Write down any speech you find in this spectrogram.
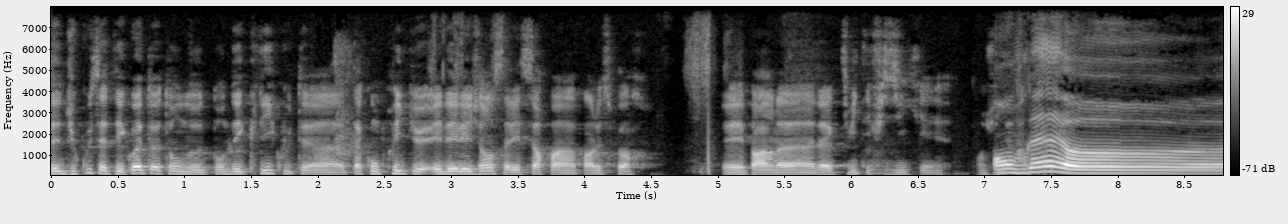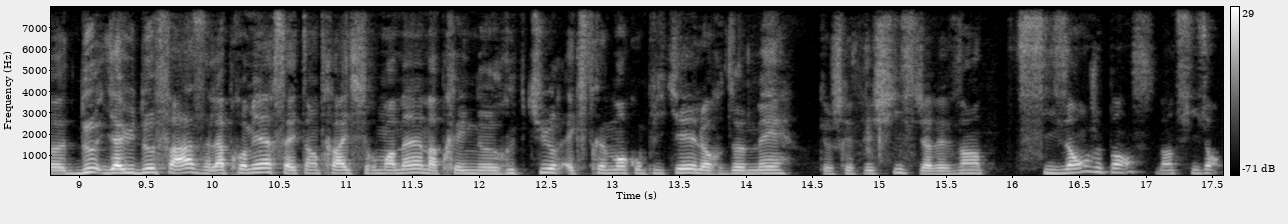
du coup, c'était quoi toi ton, déclic où tu as, compris que aider les gens, ça allait se faire par, le sport? Et par l'activité physique En vrai, euh, il y a eu deux phases. La première, ça a été un travail sur moi-même après une rupture extrêmement compliquée lors de mai, que je réfléchisse, j'avais 26 ans, je pense, 26 ans.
